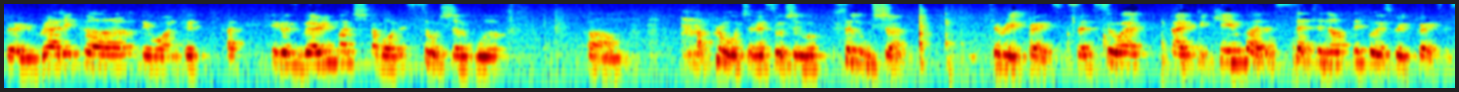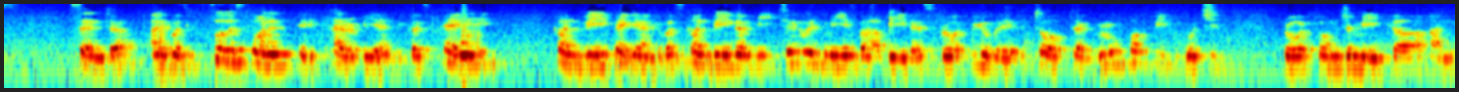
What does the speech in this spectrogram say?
very radical. They wanted, uh, it was very much about a social work um, approach and a social work solution to rape. And so I, I became part of setting up the first rape crisis center, and it was the first one in, in the Caribbean because Peggy convened, Peggy Antrobus convened a meeting with me in Barbados, brought me over there to talk to a group of people which she brought from Jamaica and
